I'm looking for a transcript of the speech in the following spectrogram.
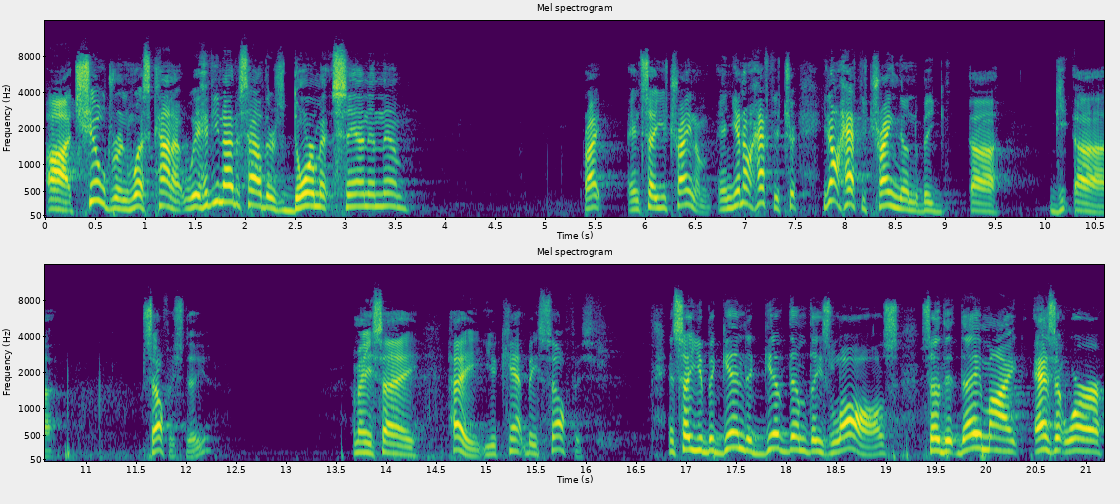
uh, children, what's kind of, have you noticed how there's dormant sin in them? Right? And so you train them. And you don't have to, tra- you don't have to train them to be uh, uh, selfish, do you? I mean, you say, hey, you can't be selfish. And so you begin to give them these laws so that they might, as it were,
